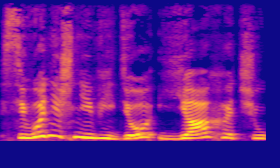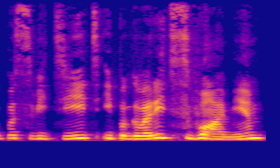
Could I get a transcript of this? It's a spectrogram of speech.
Сегодняшнее видео я хочу посвятить и поговорить с вами,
